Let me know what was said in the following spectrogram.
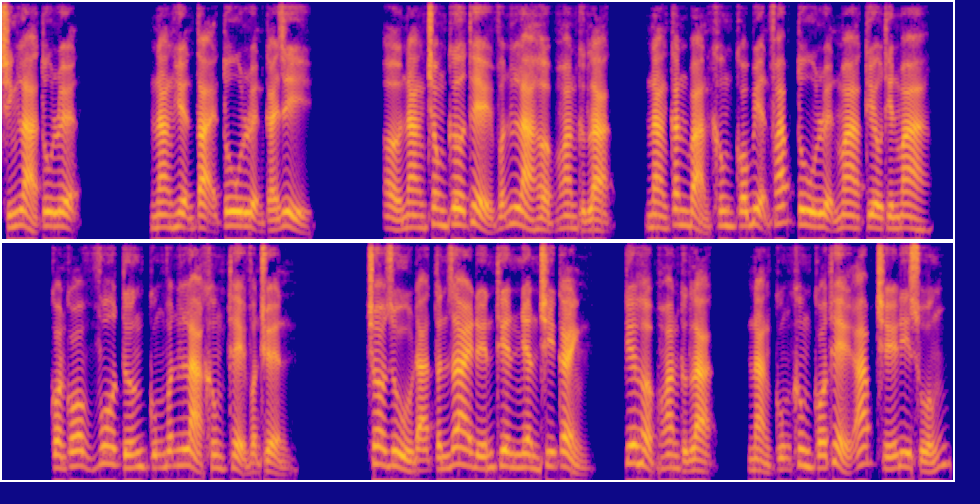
Chính là tu luyện. Nàng hiện tại tu luyện cái gì? Ở nàng trong cơ thể vẫn là hợp hoan cực lạc, nàng căn bản không có biện pháp tu luyện ma kiêu thiên ma. Còn có vô tướng cũng vẫn là không thể vận chuyển. Cho dù đã tấn giai đến thiên nhân chi cảnh, kia hợp hoan cực lạc, nàng cũng không có thể áp chế đi xuống.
